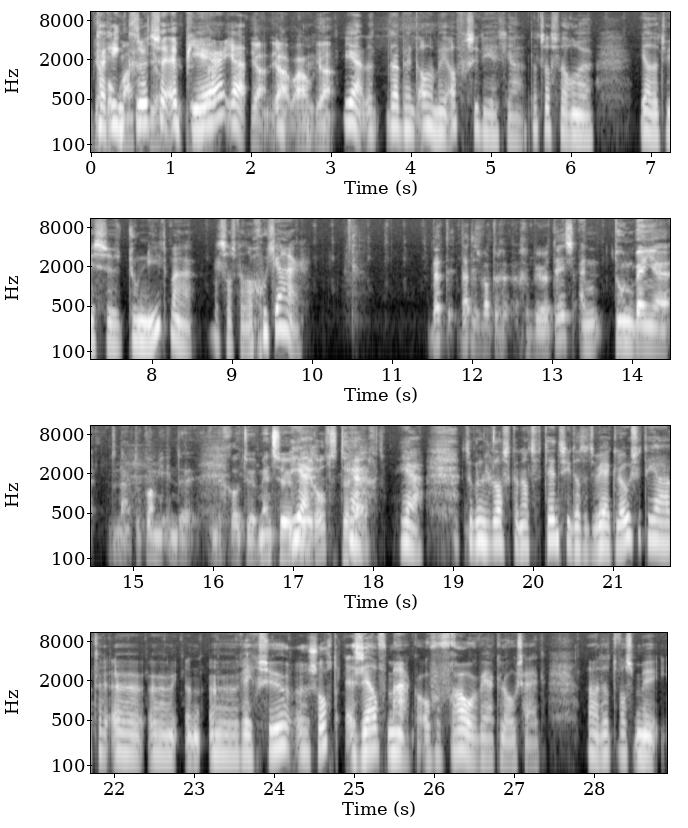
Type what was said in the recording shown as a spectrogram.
Krutse ook. en Pierre. Ja, Ja, ja, wauw, ja. Ja, dat- daar ben ik allemaal mee afgestudeerd, ja. Dat was wel, eh, ja, dat wisten ze toen niet, maar dat was wel een goed jaar. Dat, dat is wat er ge- gebeurd is. En toen ben je, nou, toen kwam je in de, in de grote mensenwereld terecht. Ja, toen las ik een advertentie dat het werkloze theater eh, eh, een eh, regisseur zocht. Zelf maken over vrouwenwerkloosheid. Nou, dat was, me,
